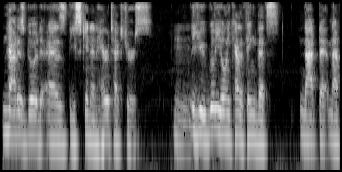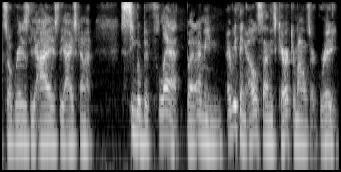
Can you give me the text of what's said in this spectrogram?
not as good as the skin and hair textures Hmm. you really only kind of thing that's not that not so great is the eyes. The eyes kind of seem a bit flat, but I mean everything else on these character models are great.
